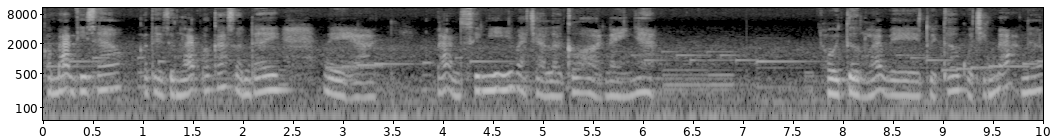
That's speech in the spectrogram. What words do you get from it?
Còn bạn thì sao? Có thể dừng lại podcast ở đây để à, bạn suy nghĩ và trả lời câu hỏi này nha. Hồi tưởng lại về tuổi thơ của chính bạn nữa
